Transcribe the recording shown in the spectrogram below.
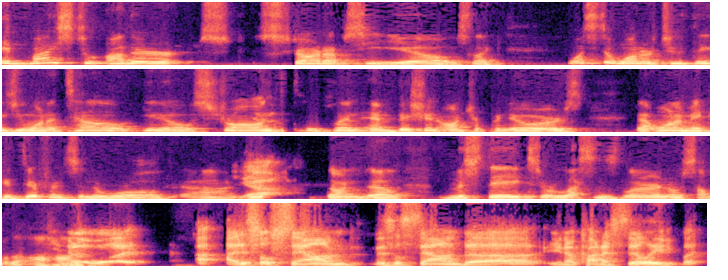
advice to other startup CEOs? Like, what's the one or two things you want to tell, you know, strong, yeah. disciplined, ambition entrepreneurs that want to make a difference in the world? Uh, yeah. On the mistakes or lessons learned or some of the aha. You know what? I, this will sound this will sound uh, you know kind of silly, but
